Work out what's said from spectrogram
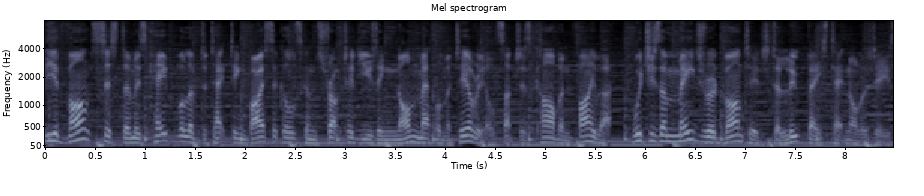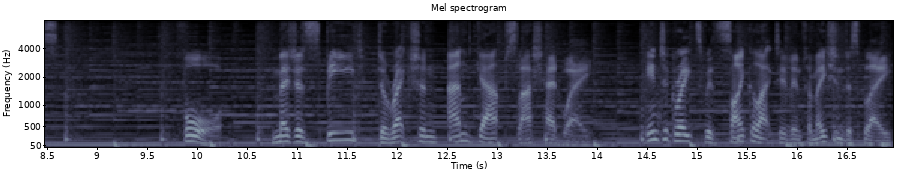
The advanced system is capable of detecting bicycles constructed using non-metal materials such as carbon fibre, which is a major advantage to loop-based technologies. 4. Measures speed, direction and gap-slash-headway integrates with Cycle Active information display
